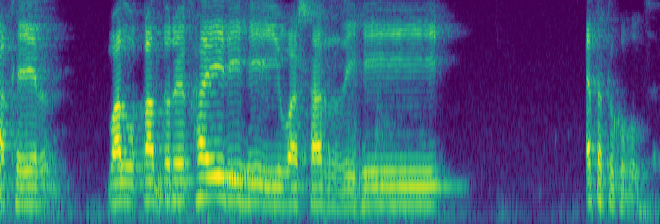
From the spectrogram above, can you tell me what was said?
আখির। এতটুকু বলছেন।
